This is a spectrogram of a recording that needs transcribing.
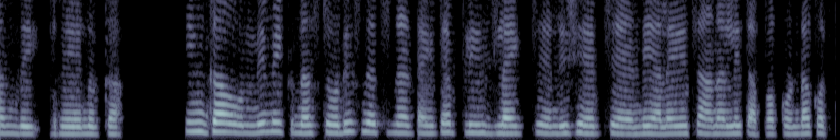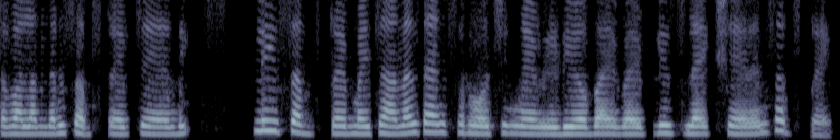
అంది రేణుక. ఇంకా ఉంది మీకు నా స్టోరీస్ నచ్చినట్టయితే ప్లీజ్ లైక్ చేయండి, షేర్ చేయండి. అలాగే ఛానల్‌ని తప్పకుండా కొత్త వాళ్ళందరూ సబ్స్క్రైబ్ చేయండి. Please subscribe my channel thanks for watching my video bye bye please like, share and subscribe.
